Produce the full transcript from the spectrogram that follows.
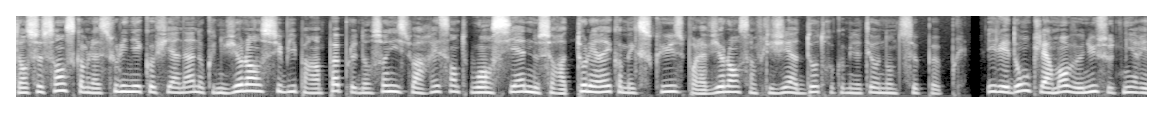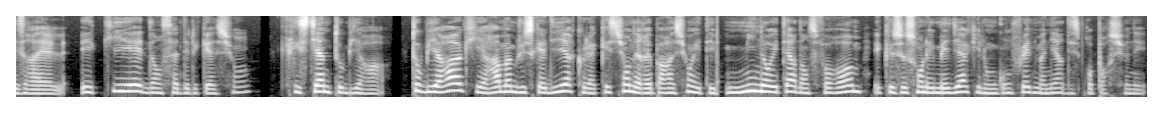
Dans ce sens, comme l'a souligné Kofi Annan, aucune violence subie par un peuple dans son histoire récente ou ancienne ne sera tolérée comme excuse pour la violence infligée à d'autres communautés au nom de ce peuple. Il est donc clairement venu soutenir Israël. Et qui est dans sa délégation? Christiane Taubira. Taubira qui ira même jusqu'à dire que la question des réparations était minoritaire dans ce forum et que ce sont les médias qui l'ont gonflé de manière disproportionnée.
